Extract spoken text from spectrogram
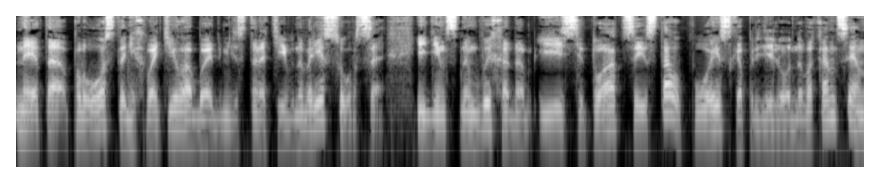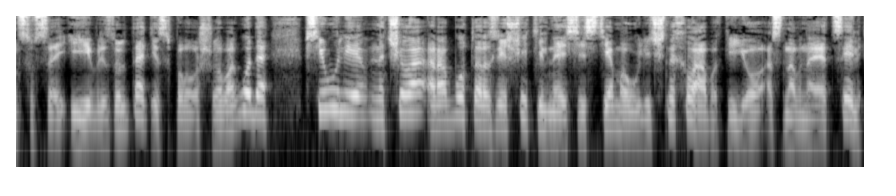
На это просто не хватило бы административного ресурса. Единственным выходом из ситуации стал поиск определенного консенсуса, и в результате с прошлого года в Сеуле начала работу разрешительная система уличных лавок. Ее основная цель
